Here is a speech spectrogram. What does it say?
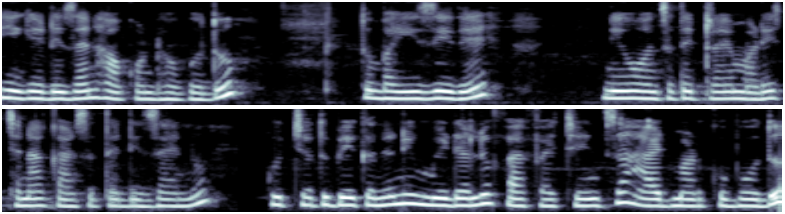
ಹೀಗೆ ಡಿಸೈನ್ ಹಾಕ್ಕೊಂಡು ಹೋಗೋದು. ತುಂಬ ಈಸಿ ಇದೆ. ನೀವು ಒಂದ್ಸತಿ ಟ್ರೈ ಮಾಡಿ ಚೆನ್ನಾಗಿ ಕಾಣಿಸುತ್ತೆ ಡಿಸೈನು. ಕುಚ್ಚೋದು ಬೇಕಂದರೆ ನೀವು middle five five chains add ಮಾಡ್ಕೋಬೋದು.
